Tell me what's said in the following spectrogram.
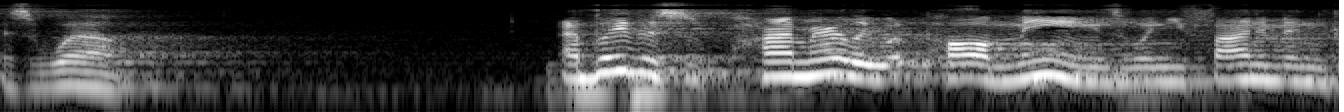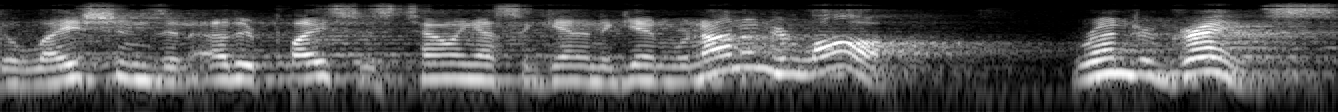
as well. I believe this is primarily what Paul means when you find him in Galatians and other places telling us again and again, we're not under law, we're under grace.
